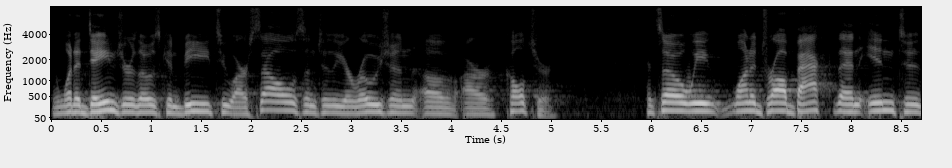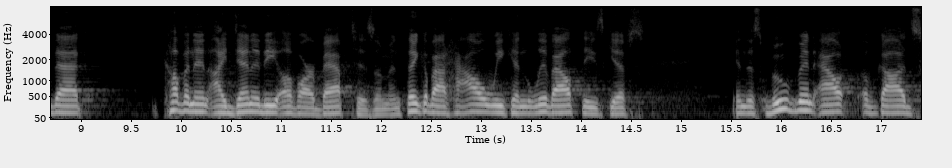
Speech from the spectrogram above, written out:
and what a danger those can be to ourselves and to the erosion of our culture. And so we want to draw back then into that covenant identity of our baptism and think about how we can live out these gifts in this movement out of God's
